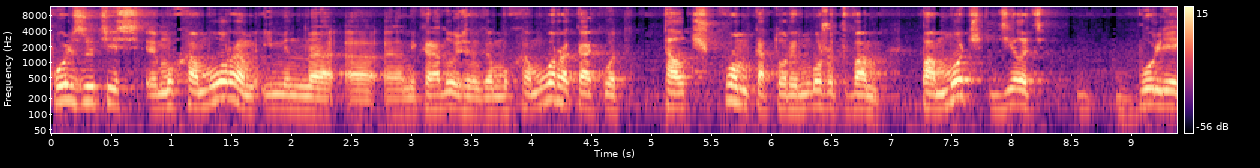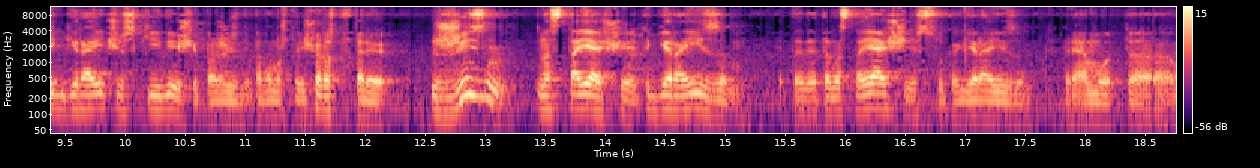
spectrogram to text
пользуетесь мухомором, именно э, э, микродозингом мухомора, как вот толчком, который может вам помочь делать более героические вещи по жизни, потому что, еще раз повторяю, жизнь настоящая – это героизм, это, это настоящий, сука, героизм. Прям вот, э,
